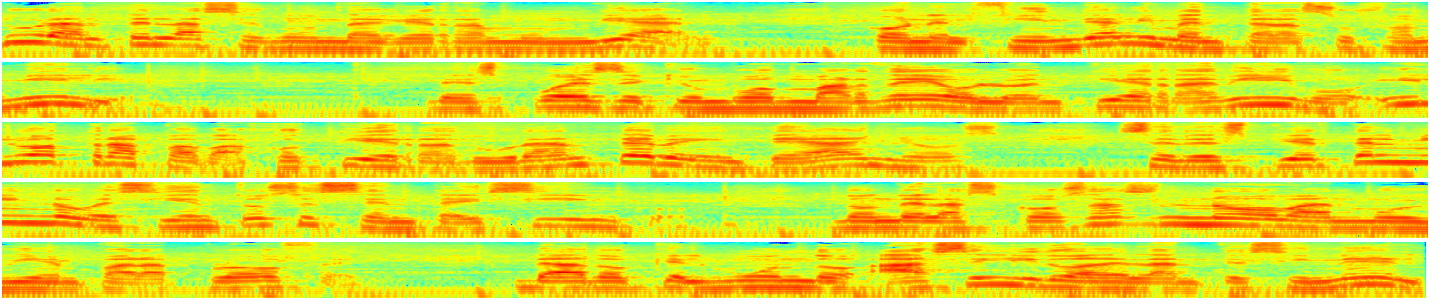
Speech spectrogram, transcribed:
durante la Segunda Guerra Mundial, con el fin de alimentar a su familia. Después de que un bombardeo lo entierra vivo y lo atrapa bajo tierra durante 20 años, se despierta en 1965, donde las cosas no van muy bien para Prophet, dado que el mundo ha seguido adelante sin él.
